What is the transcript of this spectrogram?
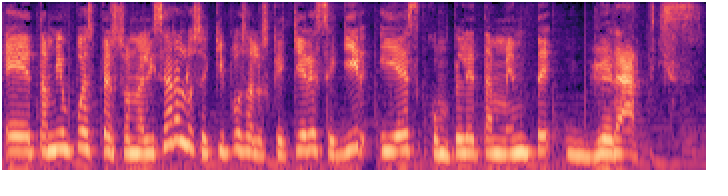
eh, también puedes personalizar a los equipos a los que quieres seguir y es completamente gratis.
